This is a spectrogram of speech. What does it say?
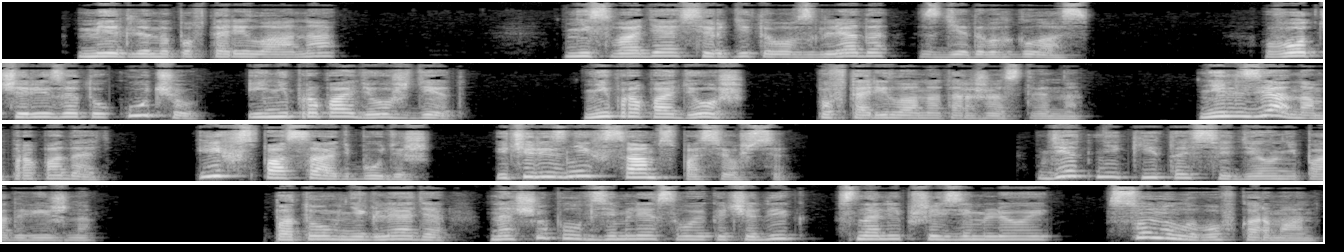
— медленно повторила она, не сводя сердитого взгляда с дедовых глаз. «Вот через эту кучу и не пропадешь, дед, не пропадешь», — повторила она торжественно. «Нельзя нам пропадать, их спасать будешь, и через них сам спасешься». Дед Никита сидел неподвижно. Потом, не глядя, нащупал в земле свой кочедык с налипшей землей, сунул его в карман.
